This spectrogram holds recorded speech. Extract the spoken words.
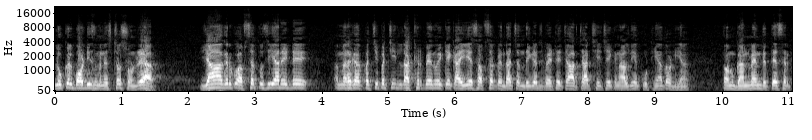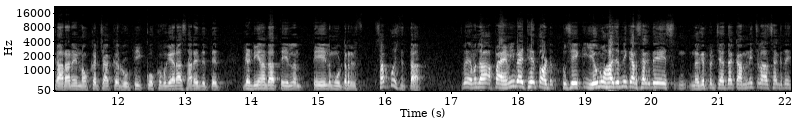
ਲੋਕਲ ਬਾਡੀਜ਼ ਮਿਨਿਸਟਰ ਸੁਣ ਰਿਹਾ ਜਾਂ ਅਗਰ ਕੋਈ ਅਫਸਰ ਤੁਸੀਂ ਯਾਰ ਏਡੇ ਮੇਰੇ ਖਿਆਲ 25 25 ਲੱਖ ਰੁਪਏ ਨੂੰ ਇੱਕ ਇੱਕ ਆਈਐਸ ਅਫਸਰ ਪੈਂਦਾ ਚੰਡੀਗੜ੍ਹ 'ਚ ਬੈਠੇ 4 4 6 6 ਕਨਾਲ ਦੀਆਂ ਕੋਠੀਆਂ ਤੁਹਾਡੀਆਂ। ਤੁਹਾਨੂੰ ਗਨਮੈਨ ਦਿੱਤੇ, ਸਰਕਾਰਾਂ ਨੇ ਨੌਕਰ, ਚਾਕਰ, ਰੋਟੀ ਕੁੱਕ ਵਗੈਰਾ ਸਾਰੇ ਦਿੱਤੇ, ਗੱਡੀਆਂ ਦਾ ਤੇਲ ਤੇਲ, ਮੋਟਰ ਸਭ ਕੁਝ ਦਿੱਤਾ। ਮਤਲਬ ਆਪਾਂ ਐਵੇਂ ਬੈਠੇ, ਤੁਹਾਡੇ, ਤੁਸੀਂ ਇੱਕ ਈਓ ਨੂੰ ਹਾਜ਼ਰ ਨਹੀਂ ਕਰ ਸਕਦੇ, ਇਸ ਨਗਰ ਪੰਚਾਇਤ ਦਾ ਕੰਮ ਨਹੀਂ ਚਲਾ ਸਕਦੇ।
